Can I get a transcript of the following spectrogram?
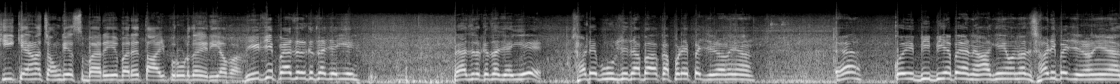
ਕੀ ਕਹਿਣਾ ਚਾਹੋਗੇ ਇਸ ਬਾਰੇ, ਇਹ ਬਾਰੇ ਤਾਜਪੁਰ ਰੋਡ ਦਾ ਏਰੀਆ ਵਾ? ਵੀਰ ਜੀ, ਪੈਦਲ ਕਿੱਦਾਂ ਜਾਈਏ? ਪੈਦਲ ਕਿੱਦਾਂ ਜਾਈਏ? ਸਾਡੇ ਬੂਟ ਜਰਾਬਾ ਕੱਪੜੇ ਭੇਜ ਜਾਣੇ ਆ ਹੈ? ਕੋਈ ਬੀਬੀਆਂ ਭੈਣ ਆ ਗਈਆਂ ਉਹਨਾਂ ਦੇ ਸਾੜੀ ਭੇਜ ਜਾਣੀ ਆ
